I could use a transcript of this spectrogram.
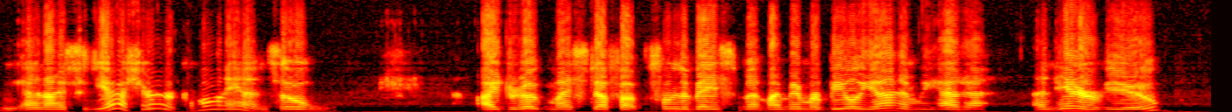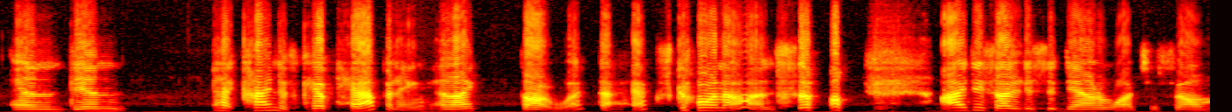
and I said, "Yeah, sure, come on in." So I drug my stuff up from the basement, my memorabilia, and we had a an interview, and then that kind of kept happening, and I thought, "What the heck's going on?" So I decided to sit down and watch the film.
